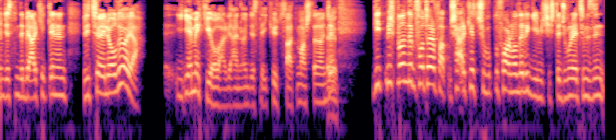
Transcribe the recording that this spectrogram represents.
öncesinde bir erkeklerin ritüeli oluyor ya. E, Yemek yiyorlar yani öncesinde 2-3 saat maçtan önce. Evet. Gitmiş bana da bir fotoğraf atmış. Herkes çubuklu formaları giymiş işte Cumhuriyetimizin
